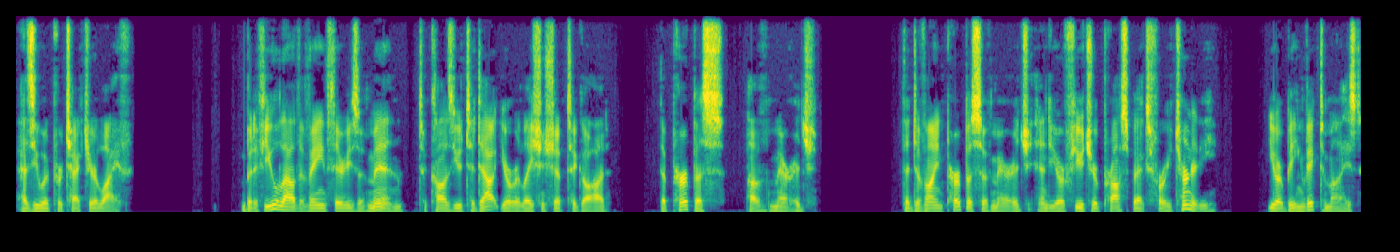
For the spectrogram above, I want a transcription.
as you would protect your life. But if you allow the vain theories of men to cause you to doubt your relationship to God, the purpose of marriage, the divine purpose of marriage, and your future prospects for eternity, you are being victimized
